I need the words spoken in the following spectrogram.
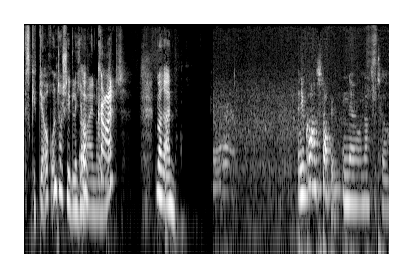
Es gibt ja auch unterschiedliche Oh Meinungen. Gott. Mach an. And you can't stop him. No, not at all.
